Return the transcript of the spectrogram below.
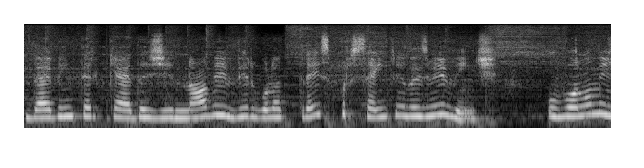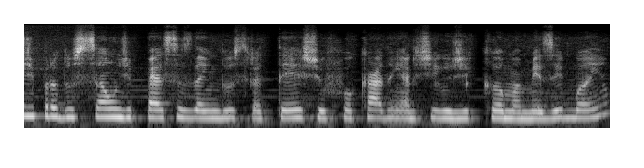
devem ter quedas de 9,3% em 2020 o volume de produção de peças da indústria têxtil focada em artigos de cama, mesa e banho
